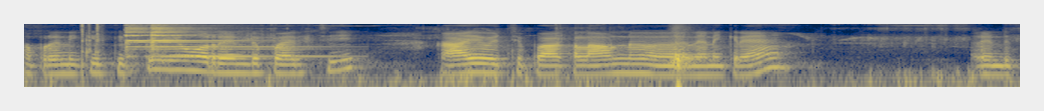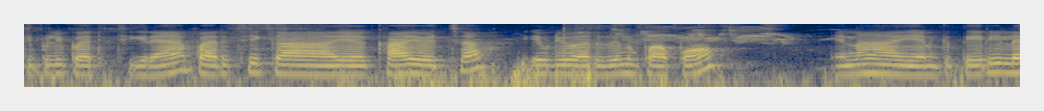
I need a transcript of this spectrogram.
அப்புறம் இன்றைக்கி திப்பிலையும் ஒரு ரெண்டு பறித்து காய வச்சு பார்க்கலாம்னு நினைக்கிறேன். ரெண்டு திப்பிலி பறிச்சிக்கிறேன். பறித்து காய காய வச்சா எப்படி வருதுன்னு பார்ப்போம். ஏன்னா எனக்கு தெரியல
